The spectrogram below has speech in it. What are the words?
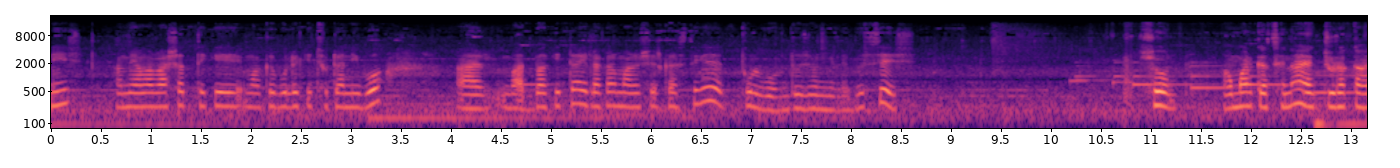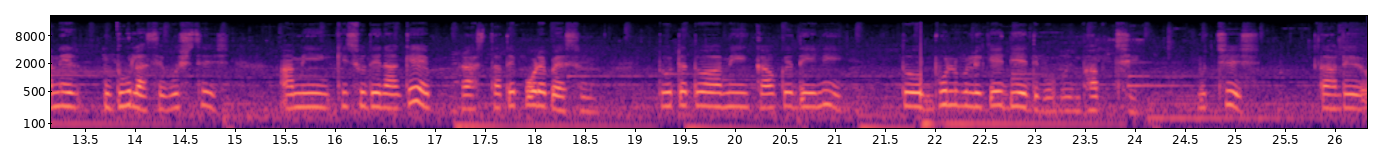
নিস, আমি আমার বাসার থেকে মাকে বলে কিছুটা নিব। আর বাদ বাকিটা এলাকার মানুষের কাছ থেকে তুলবো, দুজন মিলে, বুঝছিস? শোন, আমার কাছে না এক জোড়া কানের দুল আছে, বুঝছিস? আমি কিছুদিন আগে রাস্তাতে পড়ে পেয়েছিলাম। তো ওটা তো আমি কাউকে দিইনি, তো বুলবুলিকেই দিয়ে দিব ভাবছি, বুঝছিস? তাহলে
